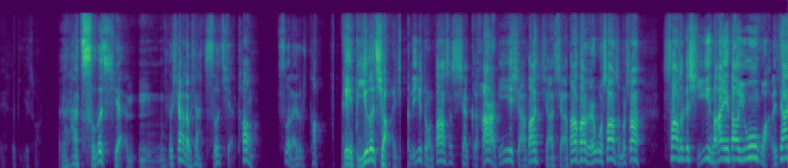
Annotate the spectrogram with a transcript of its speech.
哎这鼻子，哎，他池子浅，嗯，你说下来不下？池子浅，烫，是来都是烫，给鼻子抢一下。李总当时想搁哈尔滨，想当想想当当人物，上怎么上上这个洗浴拿人当游泳馆了，一下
